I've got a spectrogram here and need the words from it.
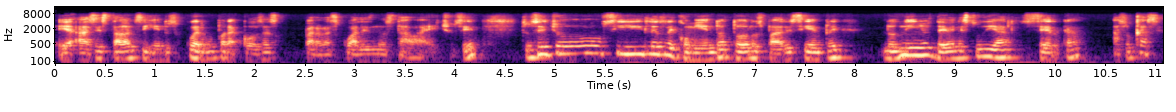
eh, has estado exigiendo su cuerpo para cosas para las cuales no estaba hecho, ¿sí? Entonces yo sí les recomiendo a todos los padres siempre, los niños deben estudiar cerca a su casa,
